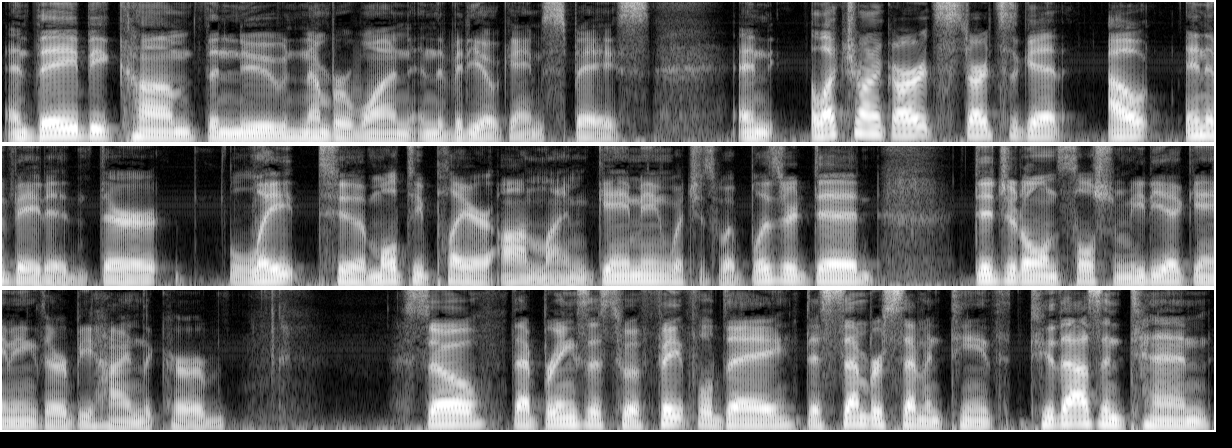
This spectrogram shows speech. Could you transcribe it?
and they become the new number one in the video game space. And Electronic Arts starts to get out innovated. They're late to multiplayer online gaming, which is what Blizzard did. Digital and social media gaming, they're behind the curb. So that brings us to a fateful day, December 17th, 2010,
